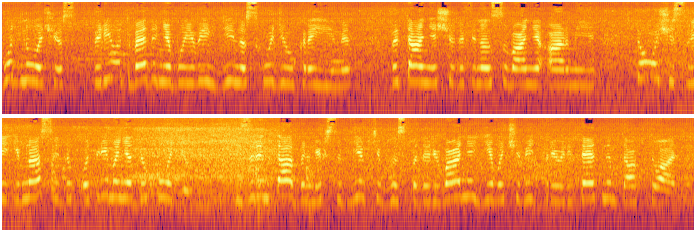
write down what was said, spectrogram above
Водночас, в період ведення бойових дій на сході України, питання щодо фінансування армії, в тому числі і внаслідок отримання доходів із рентабельних суб'єктів господарювання, є вочевидь пріоритетним та актуальним.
